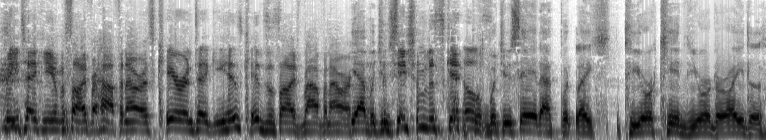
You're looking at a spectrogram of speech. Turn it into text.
me taking him aside for half an hour as Kieran taking his kids aside for half an hour. Yeah, but to you say- teach them the skills. But, but you say that, but like to your kid, you're their idol.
